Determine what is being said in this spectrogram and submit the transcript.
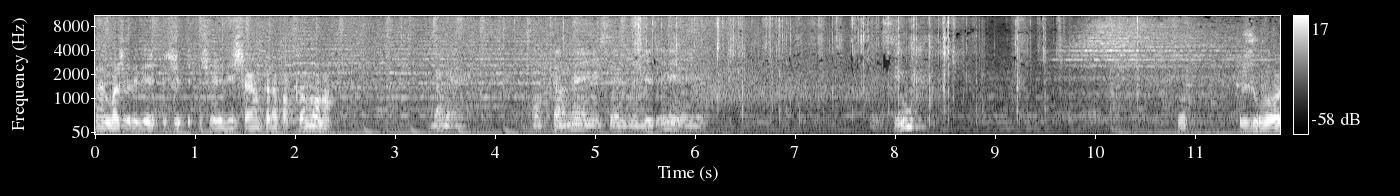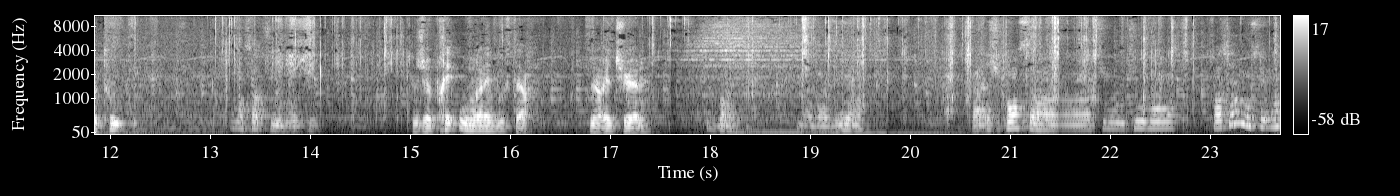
Ah, moi je vais, les je, je vais les déchirer un peu n'importe comment là. Non mais, entre ta main et celle de bébé, euh, c'est- ouf. J'ouvre tout, Comment ça tu ouvres tout? Je pré-ouvre les boosters. Le rituel. Bon, on va dire. Bah, je pense, euh, tu, tu ouvres en troisième ou c'est bon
